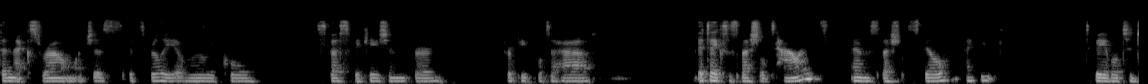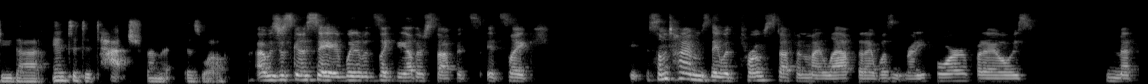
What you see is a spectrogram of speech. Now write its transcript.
the next realm which is it's really a really cool specification for for people to have. It takes a special talent and a special skill, I think, to be able to do that and to detach from it as well. I was just gonna say when it was like the other stuff, it's it's like sometimes they would throw stuff in my lap that I wasn't ready for, but I always met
